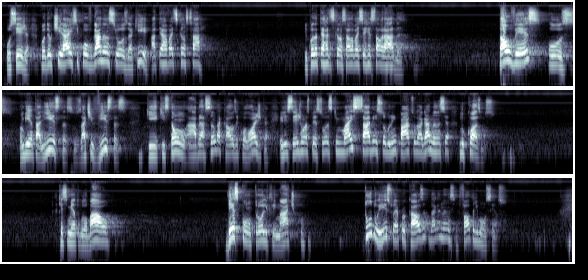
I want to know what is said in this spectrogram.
Ou seja, quando eu tirar esse povo ganancioso daqui, a terra vai descansar. E quando a terra descansar, ela vai ser restaurada. Talvez os ambientalistas, os ativistas, que, que estão abraçando a causa ecológica, eles sejam as pessoas que mais sabem sobre o impacto da ganância no cosmos. Aquecimento global, descontrole climático, tudo isso é por causa da ganância, falta de bom senso.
